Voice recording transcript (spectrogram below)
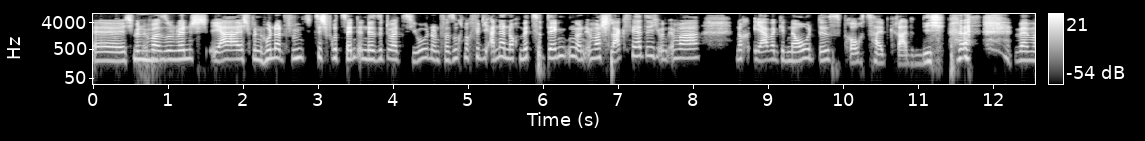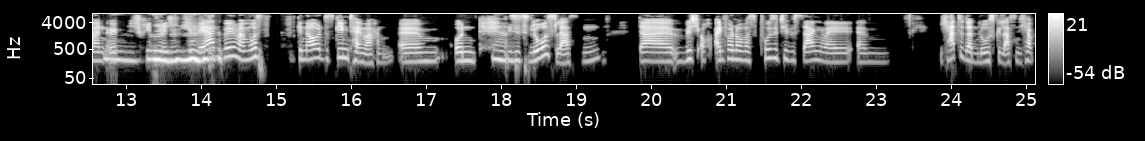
Äh, ich bin mhm. immer so ein Mensch, ja, ich bin 150 Prozent in der Situation und versuche noch für die anderen noch mitzudenken und immer schlagfertig und immer noch, ja, aber genau das braucht's halt gerade nicht, wenn man irgendwie mhm. friedlich mhm. werden will. Man muss genau das Gegenteil machen. Ähm, und ja. dieses Loslassen, da will ich auch einfach noch was Positives sagen, weil ähm, ich hatte dann losgelassen. Ich habe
